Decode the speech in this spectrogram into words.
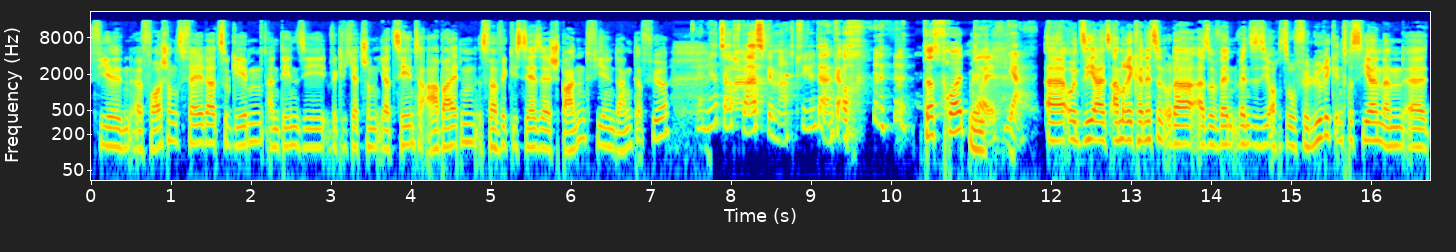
vielen äh, Forschungsfelder zu geben, an denen Sie wirklich jetzt schon Jahrzehnte arbeiten. Es war wirklich sehr, sehr spannend. Vielen Dank dafür. Ja, mir hat es auch Spaß gemacht. Vielen Dank auch. das freut mich. Toll, ja. Äh, und Sie als Amerikanistin oder also wenn, wenn Sie sich auch so für Lyrik interessieren, dann äh,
